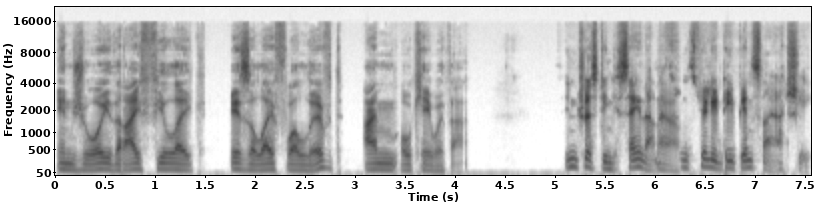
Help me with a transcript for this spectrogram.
enjoy, that I feel like is a life well lived, I'm okay with that. Interesting to say that. Yeah. It's really deep insight actually,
